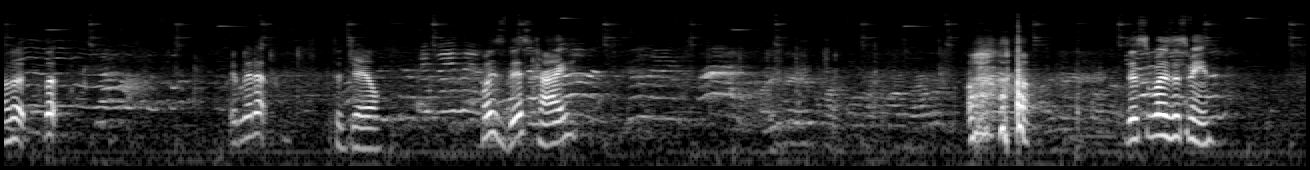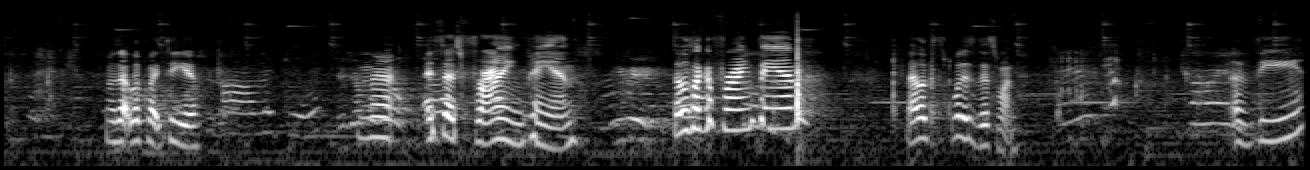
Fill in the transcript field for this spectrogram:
Oh, look, look. It lit up. It's a jail. What is this, Kye? this, what does this mean? What does that look like to you? Nah, it says frying pan. That looks like a frying pan. That looks, what is this one? A V,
